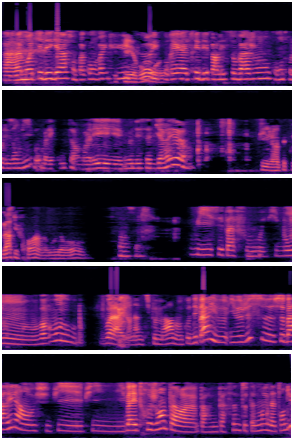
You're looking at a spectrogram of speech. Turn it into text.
enfin, la moitié des gars sont pas convaincus bon, qu'ils pourraient être aidés par les sauvageons contre les zombies, bon bah écoute, on va aller mener cette guerre ailleurs, Puis il a un peu de marre du froid, hein, ou non. je pense. Oui, c'est pas faux. Et puis bon, bon, voilà, il en a un petit peu marre. Donc au départ, il veut, il veut juste se, se barrer. Hein, et puis, et puis il va être rejoint par, euh, par une personne totalement inattendue.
